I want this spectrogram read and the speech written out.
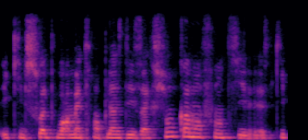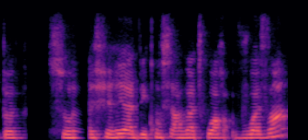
et qu'ils souhaitent pouvoir mettre en place des actions, comment font-ils? Est-ce qu'ils peuvent se référer à des conservatoires voisins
